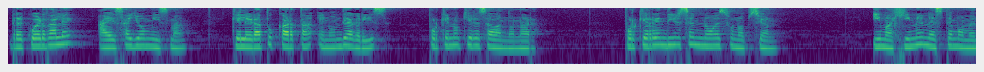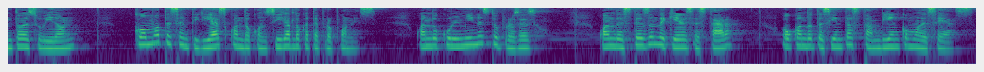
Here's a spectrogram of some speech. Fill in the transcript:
Recuérdale a esa yo misma que leerá tu carta en un día gris por qué no quieres abandonar, por qué rendirse no es una opción. Imagina en este momento de subidón ¿Cómo te sentirías cuando consigas lo que te propones? Cuando culmines tu proceso, cuando estés donde quieres estar o cuando te sientas tan bien como deseas.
